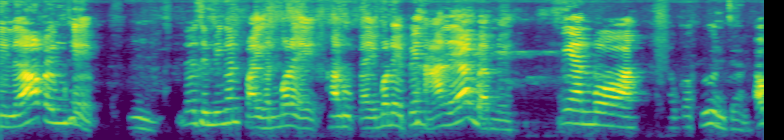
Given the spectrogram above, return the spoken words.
นี่แหล้วไปกรุงเทพอืมได้สิมีเงินไปกันบ่ได้ค่ารถไปบ่ได้ไปหาแล้วแบบนี้ แม่นบ่เอาก็คืนจันเอา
